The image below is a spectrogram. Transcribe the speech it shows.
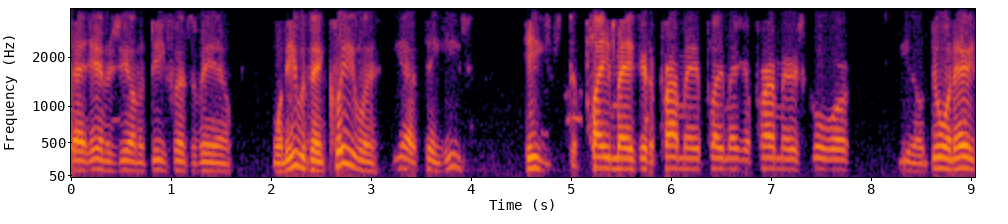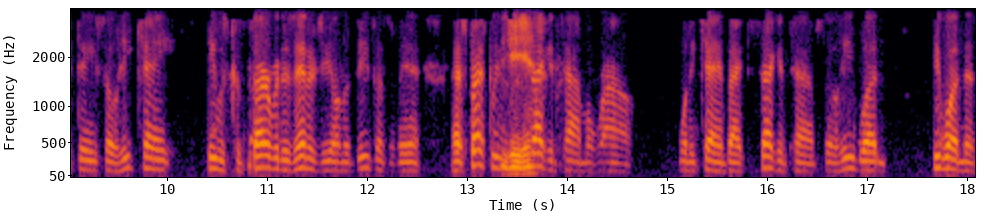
that energy on the defensive end. When he was in Cleveland, you got to think he's he's the playmaker, the primary playmaker, primary scorer, you know, doing everything. So he can't. He was conserving his energy on the defensive end, especially Yeah. the second time around when he came back the second time. So he wasn't he wasn't the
